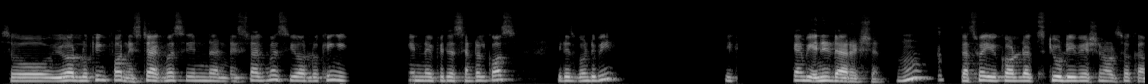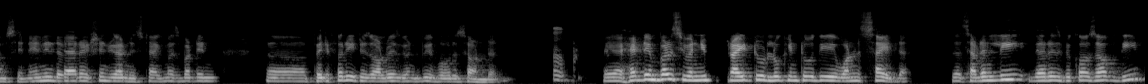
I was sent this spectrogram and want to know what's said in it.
So you are looking for nystagmus. In uh, nystagmus, you are looking in if it is central cause, it is going to be, it can be any direction. Hmm? That's why you call that skew deviation also comes in. Any direction you have nystagmus, but in uh, periphery, it is always going to be horizontal. Okay. Uh, head impulse, when you try to look into the one side, that suddenly there is because of the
